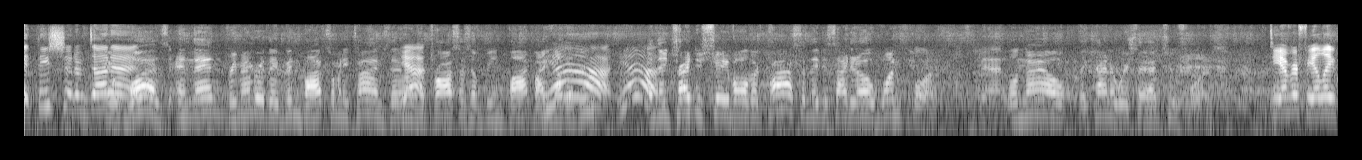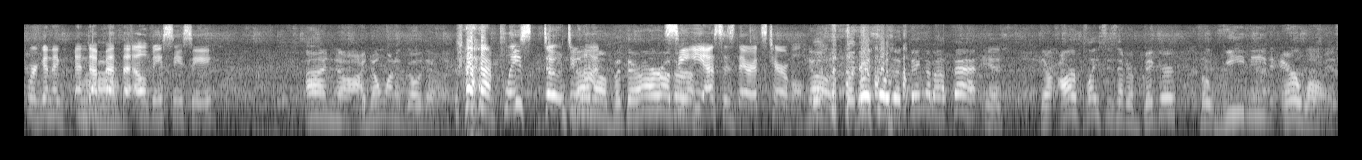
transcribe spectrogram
it. These should have done it. It was, and then remember they've been bought so many times. They're Yeah. in the process of being bought by another Yeah, group. yeah. And they tried to shave all their costs, and they decided, oh, one floor. Man. Well, now they kind of wish they had two floors. Do you ever feel like we're gonna end up Uh, at the LVCC? Uh, no, I don't want to go there. Please don't do no, not. no, but there are other. CES is there. It's terrible. No, well, so the thing about that is there are places that are bigger, but we need air walls.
